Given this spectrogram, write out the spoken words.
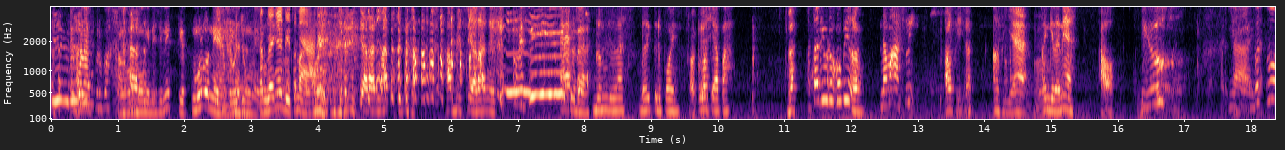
Eh, gue live berubah. Kalau ngomongin di sini tit mulu nih yang berujung nih. Kan gue ngedit tenang. jadi siaran mati habis siaran itu sih, itu dah. Eh, belum jelas. Balik to the point. Oke. Lo siapa? lah kan tadi udah gue bilang Nama asli? Alfi ya Alfian. Panggilannya? Al Yuh. Ih, sibet lu.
